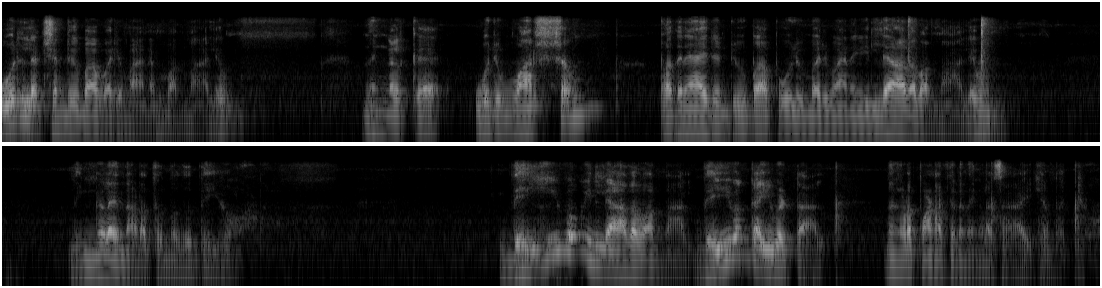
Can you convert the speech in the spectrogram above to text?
ഒരു ലക്ഷം രൂപ വരുമാനം വന്നാലും നിങ്ങൾക്ക് ഒരു വർഷം പതിനായിരം രൂപ പോലും വരുമാനം ഇല്ലാതെ വന്നാലും നിങ്ങളെ നടത്തുന്നത് ദൈവമാണ്. ദൈവമില്ലാതെ വന്നാൽ ദൈവം കൈവിട്ടാൽ നിങ്ങളുടെ പണത്തിന് നിങ്ങളെ സഹായിക്കാൻ പറ്റുമോ?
